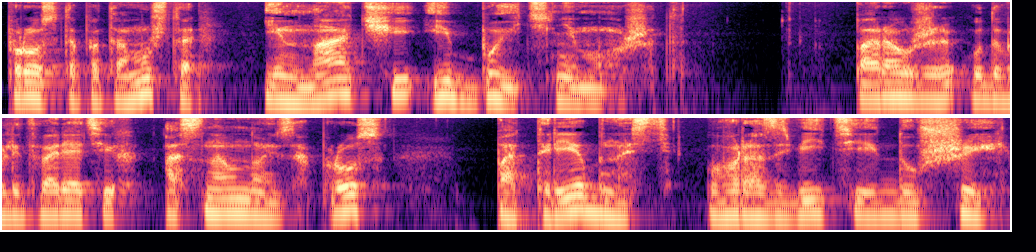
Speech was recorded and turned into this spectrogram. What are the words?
Просто потому, что иначе и быть не может. Пора уже удовлетворять их основной запрос – потребность в развитии души.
